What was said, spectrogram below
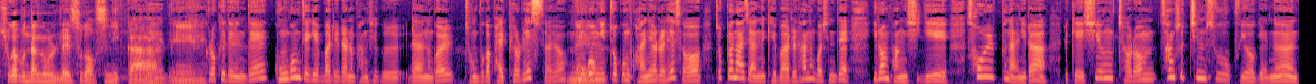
추가 분담금을 낼 수가 없으니까 네, 네. 예. 그렇게 되는데 공공 재개발이라는 방식이라는 걸 정부가 발표를 했어요. 네. 공공이 조금 관여를 해서 쫓겨나지 않는 개발을 하는 것인데 이런 방식이 서울뿐 아니라 이렇게 시흥처럼 상수 침수 구역에는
